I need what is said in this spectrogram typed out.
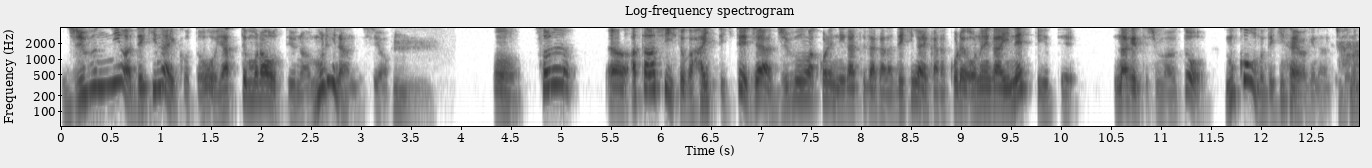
自分にはできないことをやってもらおうっていうのは無理なんですよ。うん。うん。それ、あ新しい人が入ってきて、じゃあ自分はこれ苦手だからできないからこれお願いねって言って投げてしまうと、向こうもできないわけなんですよね。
